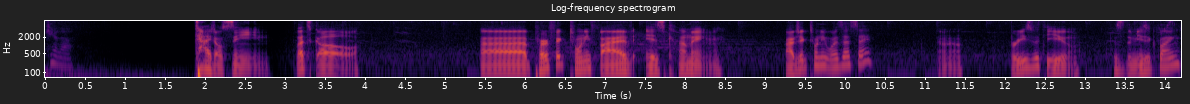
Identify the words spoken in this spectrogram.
Killer. Title scene. Let's go. Uh, Perfect 25 is coming. Project 20, what does that say? I don't know. Breeze with you. Is the music playing?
